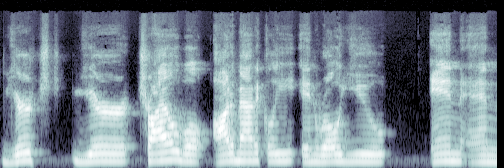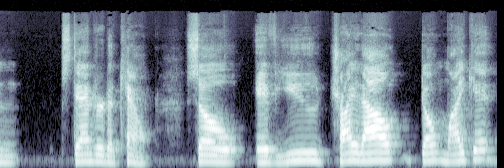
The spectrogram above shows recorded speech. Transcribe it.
your your trial will automatically enroll you in an standard account. So if you try it out, don't like it,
